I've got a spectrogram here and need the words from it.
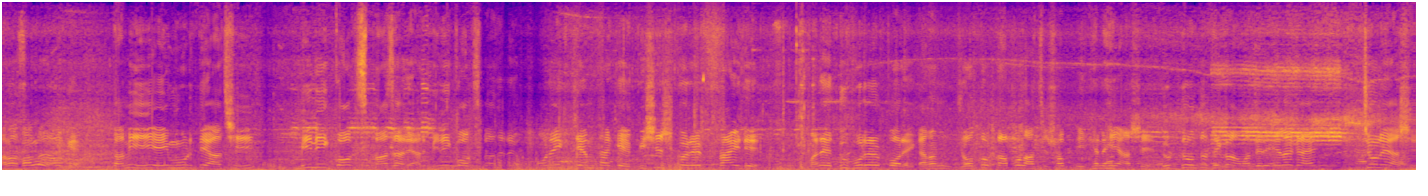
ভালো ভালো? ওকে তো আমি এই মুহূর্তে আছি মিনি কক্স বাজারে। আর মিনি কক্স বাজারে অনেক জ্যাম থাকে, বিশেষ করে ফ্রাইডে মানে দুপুরের পরে। কারণ যত কাপড় আছে, সব এখানেই আসে। দূর থেকেও আমাদের এলাকায় চলে আসে।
